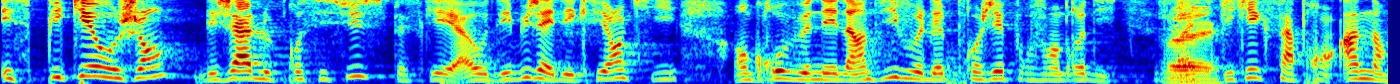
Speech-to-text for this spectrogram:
expliquer aux gens déjà le processus, parce qu'au début, j'avais des clients qui, en gros, venaient lundi, voulaient le projet pour vendredi. Ouais. expliquer que ça prend un an.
